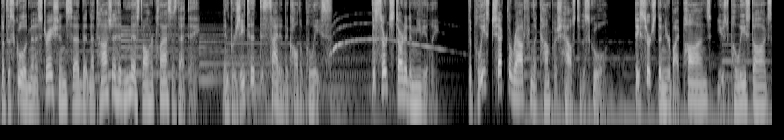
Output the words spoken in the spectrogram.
but the school administration said that Natasha had missed all her classes that day, and Brigitte decided to call the police. The search started immediately. The police checked the route from the Kampusch house to the school. They searched the nearby ponds, used police dogs,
